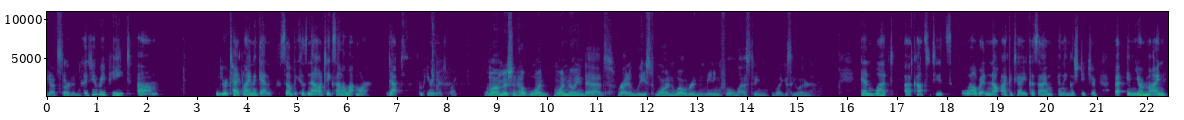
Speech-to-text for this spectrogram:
got started. Could you repeat um, your tagline again? So because now it takes on a lot more depth from hearing your story. I'm on a mission to help one one million dads write at least one well-written, meaningful, lasting legacy letter. And what uh, constitutes well written? Now, I could tell you because I'm an English teacher, but in your mind,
